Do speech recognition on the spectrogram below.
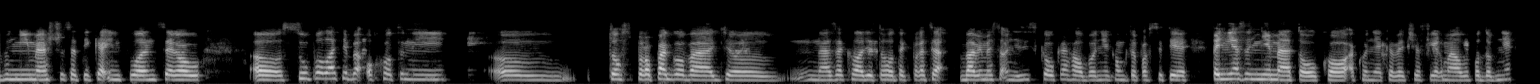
vnímaš, čo sa týka influencerov, uh, sú podľa teba ochotní uh, to spropagovať na základe toho, tak predsa bavíme sa o neziskovkách alebo niekom, kto proste tie peniaze nemá toľko ako nejaká väčšia firma alebo podobne.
